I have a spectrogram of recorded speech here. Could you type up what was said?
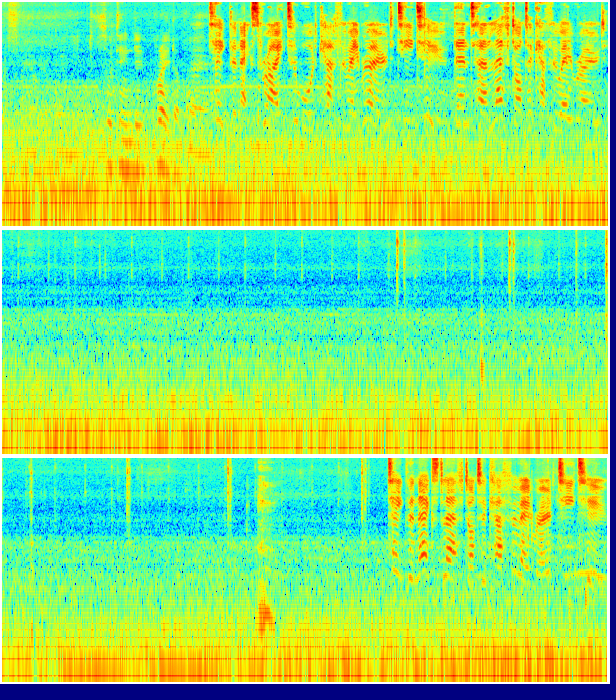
That's where we're going into. So taking the right up. huh? Take the next right toward Kafue Road, T2, then turn left onto Kafue Road. Take the left onto Kafue Road, T2.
